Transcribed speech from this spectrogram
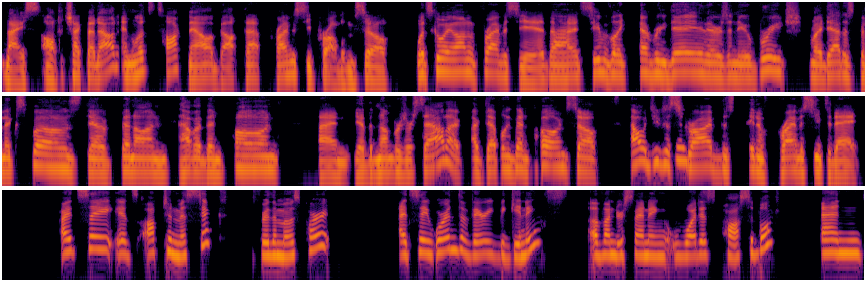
Nice. I'll check that out. And let's talk now about that privacy problem. So, what's going on with privacy? It, uh, it seems like every day there's a new breach. My data has been exposed. I've been on, have I been pwned? And yeah, the numbers are sad. I've, I've definitely been pwned. So how would you mm. describe the state of privacy today? I'd say it's optimistic for the most part. I'd say we're in the very beginnings of understanding what is possible. And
